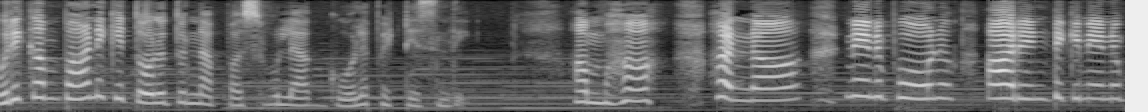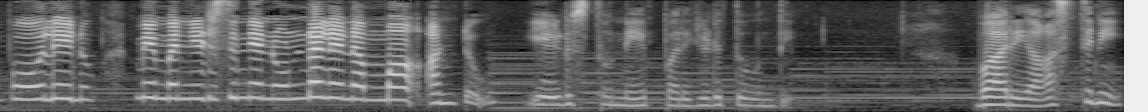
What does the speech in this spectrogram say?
ఉరికంపానికి తోలుతున్న పశువులా గోల పెట్టేసింది అమ్మా అన్నా నేను పోను. ఆరింటికి నేను పోలేను. మిమ్మల్ని నిడిసి నేను ఉండలేనమ్మా అంటూ ఏడుస్తూనే పరిగెడుతూ ఉంది. వారి ఆస్తిని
